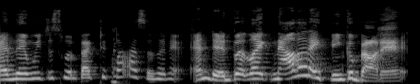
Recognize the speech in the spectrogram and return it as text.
And then we just went back to class and then it ended. But like now that I think about it,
